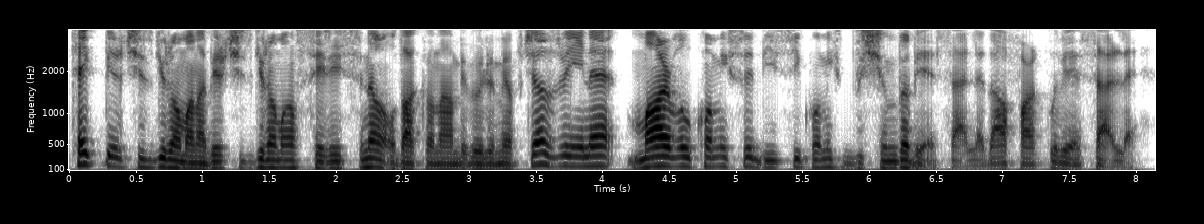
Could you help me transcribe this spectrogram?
tek bir çizgi romana, bir çizgi roman serisine odaklanan bir bölüm yapacağız ve yine Marvel Comics ve DC Comics dışında bir eserle, daha farklı bir eserle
